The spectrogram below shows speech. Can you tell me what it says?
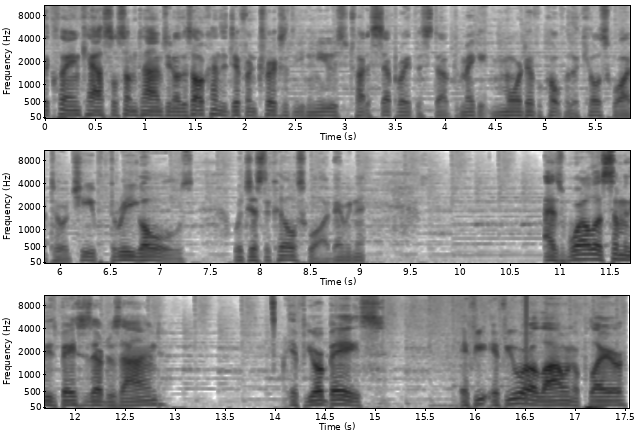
the clan castle sometimes you know there's all kinds of different tricks that you can use to try to separate this stuff to make it more difficult for the kill squad to achieve three goals with just the kill squad. I mean as well as some of these bases are designed if your base if you if you are allowing a player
